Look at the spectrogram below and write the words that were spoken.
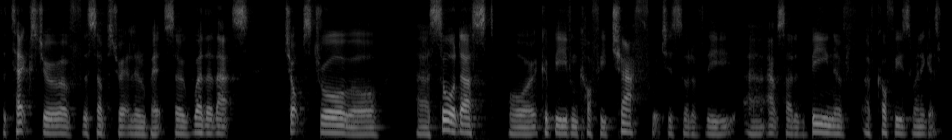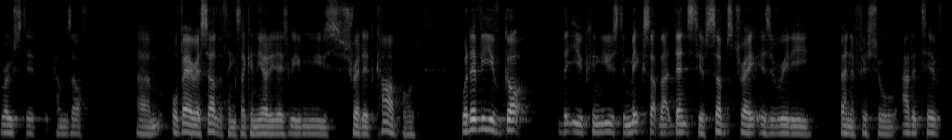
the texture of the substrate a little bit. So whether that's chopped straw or uh, sawdust, or it could be even coffee chaff, which is sort of the uh, outside of the bean of of coffees when it gets roasted that comes off, um, or various other things. Like in the early days, we even use shredded cardboard. Whatever you've got that you can use to mix up that density of substrate is a really beneficial additive.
